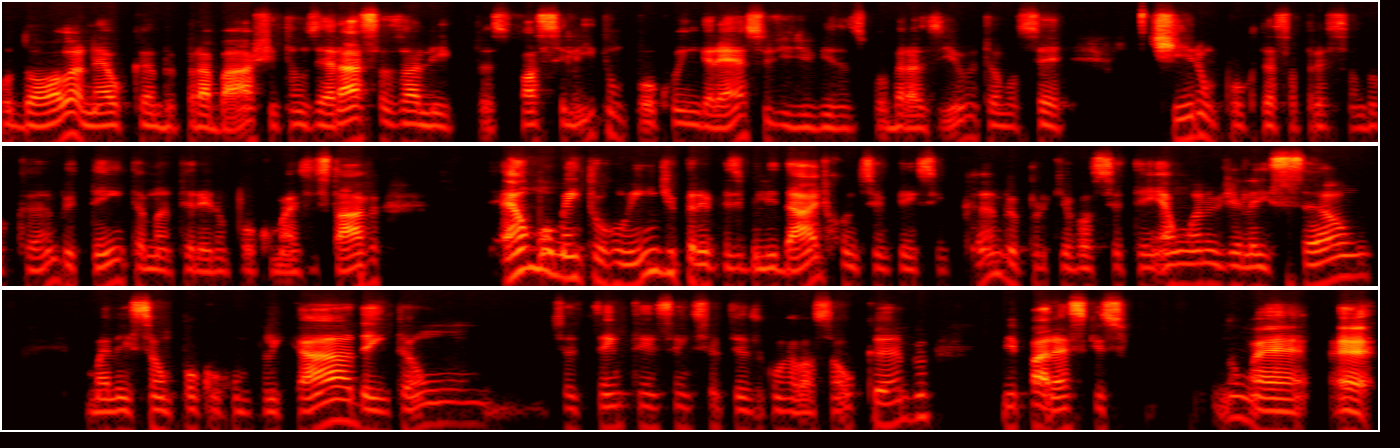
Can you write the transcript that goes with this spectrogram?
o dólar, né, o câmbio para baixo, então zerar essas alíquotas facilita um pouco o ingresso de divisas para o Brasil, então você tira um pouco dessa pressão do câmbio e tenta manter ele um pouco mais estável. É um momento ruim de previsibilidade quando você pensa em câmbio, porque você tem é um ano de eleição, uma eleição um pouco complicada, então você sempre tem essa incerteza com relação ao câmbio. Me parece que isso não é, é,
